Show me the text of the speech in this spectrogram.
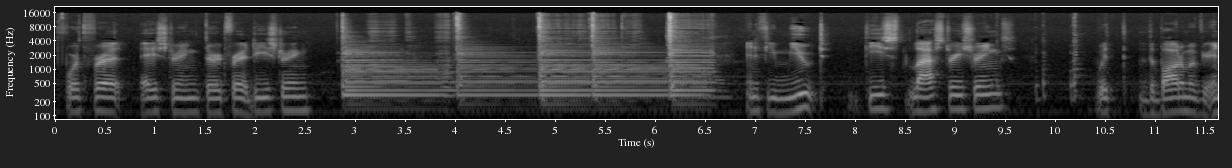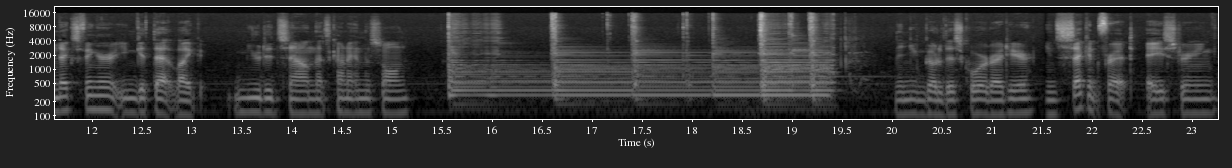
fourth fret, A string, third fret, D string. And if you mute these last three strings with the bottom of your index finger, you can get that like muted sound that's kind of in the song. Then you can go to this chord right here. In second fret, A string,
